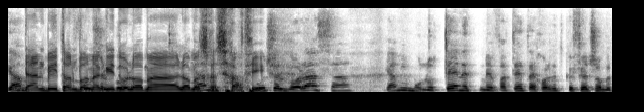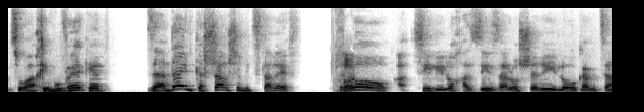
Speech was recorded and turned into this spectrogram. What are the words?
גם... דן ביטון, בוא נגיד, הוא גול- לא מה- לא מה גם שחשבתי. הצטרפות של גולסה, גם אם הוא נותן את, מבטא את היכולת התקפיות שלו בצורה הכי מובהקת, זה עדיין קשר שמצטרף. זה נכון? לא אצילי, לא חזיזה, לא שרי, לא רוקאביצה,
